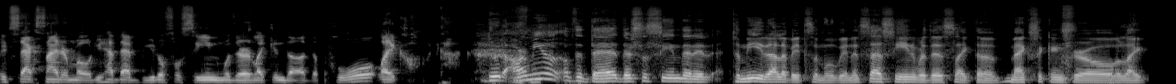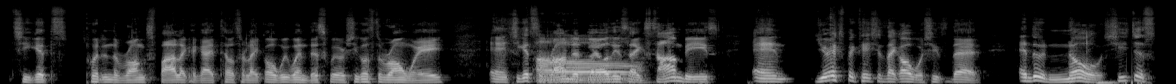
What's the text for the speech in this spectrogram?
it's Zack Snyder mode. You have that beautiful scene where they're like in the the pool. Like, oh my god. Dude, Army of the Dead, there's a scene that it to me it elevates the movie, and it's that scene where this like the Mexican girl, like she gets put in the wrong spot, like a guy tells her like, "Oh, we went this way," or she goes the wrong way, and she gets surrounded by all these like Oh. zombies, and your expectations like, "Oh, well, she's dead." And dude, no, she just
